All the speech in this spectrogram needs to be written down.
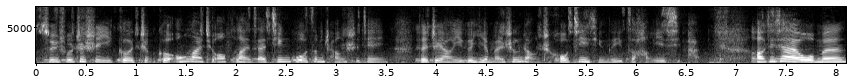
所以说，这是一个整个 Online to offline 在经过这么长时间的这样一个野蛮生长之后进行的一次行业洗牌。好，接下来我们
